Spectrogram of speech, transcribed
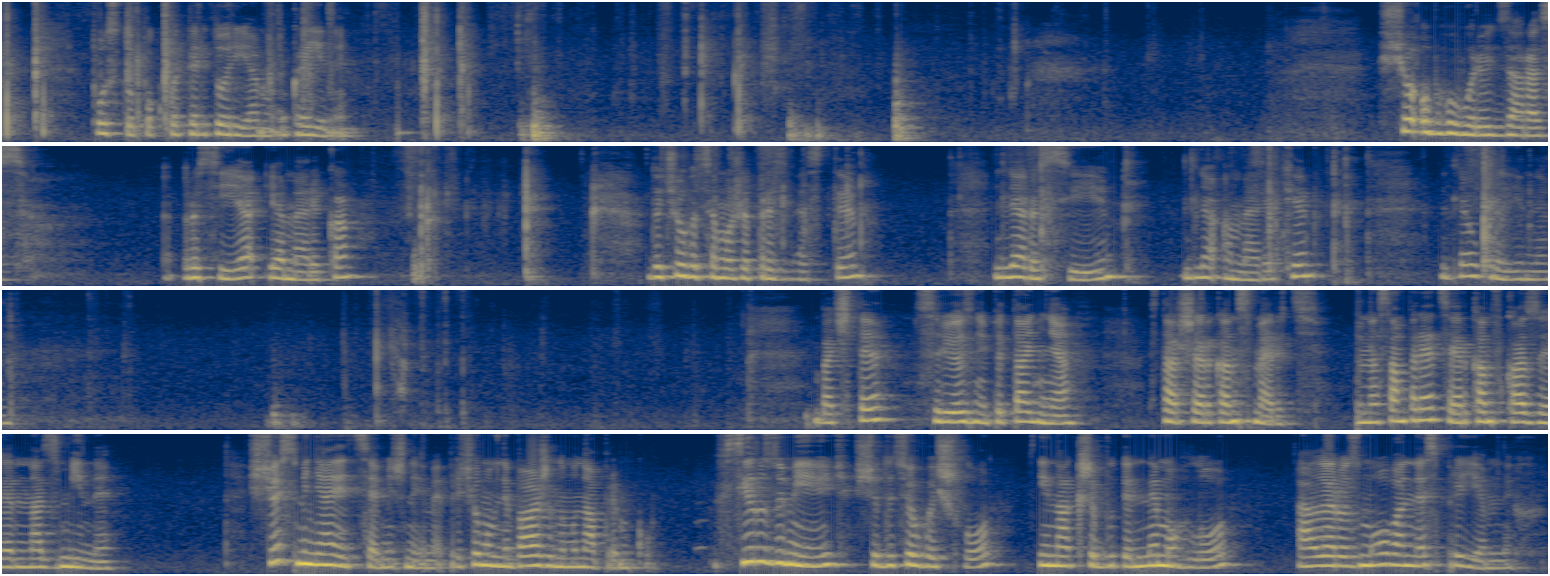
поступок по територіям України. Що обговорюють зараз Росія і Америка? До чого це може призвести для Росії, для Америки, для України? Бачите, серйозні питання Старший аркан смерть. Насамперед, цей аркан вказує на зміни. Щось міняється між ними, причому в небажаному напрямку. Всі розуміють, що до цього йшло, інакше бути не могло, але розмова не з приємних.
